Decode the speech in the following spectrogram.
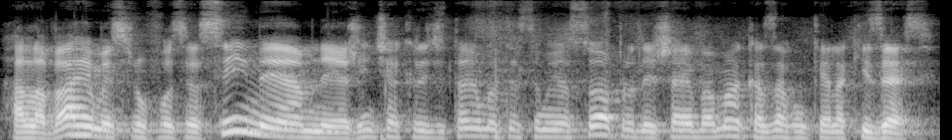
Halavar, mas se não fosse assim, a gente acreditar em uma testemunha só para deixar a Ibama casar com quem ela quisesse.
